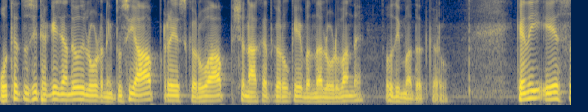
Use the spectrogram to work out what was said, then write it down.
ਉੱਥੇ ਤੁਸੀਂ ਠੱਗੇ ਜਾਂਦੇ ਹੋ, ਉਹਦੀ ਲੋੜ ਨਹੀਂ। ਤੁਸੀਂ ਆਪ ਟਰੇਸ ਕਰੋ, ਆਪ ਸ਼ਨਾਖਤ ਕਰੋ ਕਿ ਇਹ ਬੰਦਾ ਲੋੜਵੰਦ ਹੈ, ਉਹਦੀ ਮਦਦ ਕਰੋ। ਕਹਿੰਦੀ, ਇਸ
